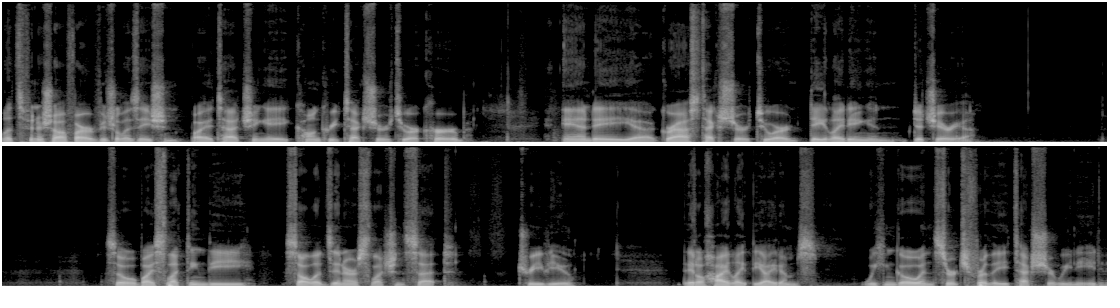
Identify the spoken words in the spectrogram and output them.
Let's finish off our visualization by attaching a concrete texture to our curb and a uh, grass texture to our daylighting and ditch area. So by selecting the solids in our selection set tree view. It'll highlight the items. We can go and search for the texture we need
